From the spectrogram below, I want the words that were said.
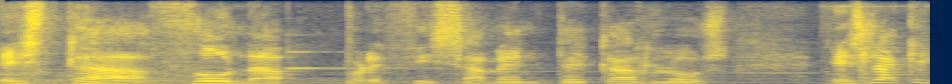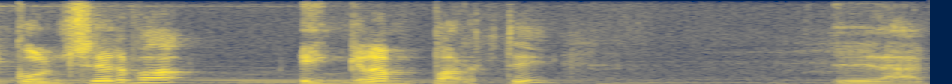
Esta zona, precisamente, Carlos, es la que conserva en gran parte la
